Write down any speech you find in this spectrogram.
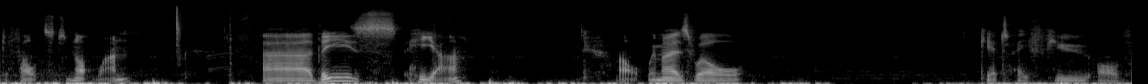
defaults to not one. Uh, these here, oh, we may as well get a few of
